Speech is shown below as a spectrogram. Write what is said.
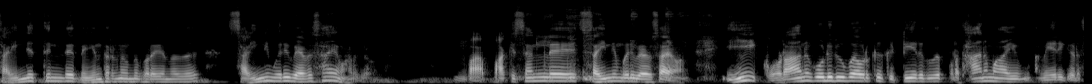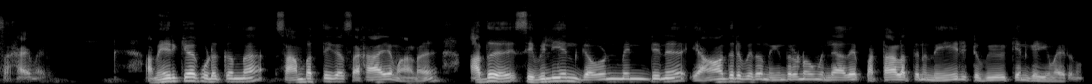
സൈന്യത്തിന്റെ നിയന്ത്രണം എന്ന് പറയുന്നത് സൈന്യം ഒരു വ്യവസായമാണല്ലോ. പാകിസ്ഥാനിലെ സൈന്യം ഒരു വ്യവസായമാണ്. ഈ കോടാനുകോടി രൂപ അവർക്ക് കിട്ടിയിരുന്നത് പ്രധാനമായും അമേരിക്കയുടെ സഹായമായിരുന്നു. അമേരിക്ക കൊടുക്കുന്ന സാമ്പത്തിക സഹായമാണ്. അത് സിവിലിയൻ ഗവൺമെന്റിന് യാതൊരുവിധ നിയന്ത്രണവുമില്ലാതെ പട്ടാളത്തിന് നേരിട്ട് ഉപയോഗിക്കാൻ കഴിയുമായിരുന്നു.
